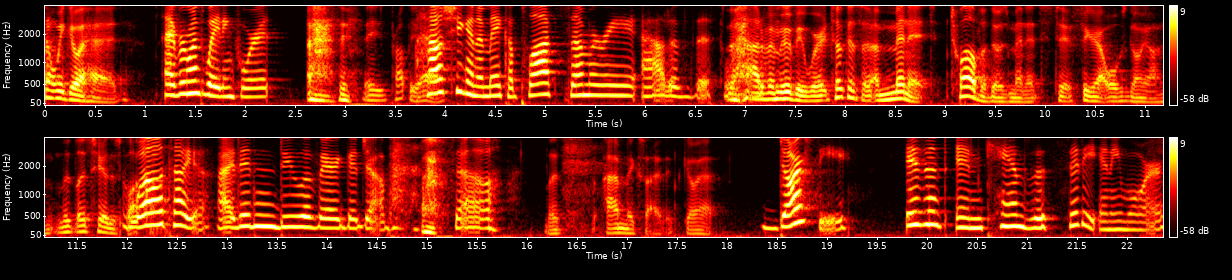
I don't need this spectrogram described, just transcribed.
don't we go ahead? Everyone's waiting for it. they, they probably are. How's she gonna make a plot summary out of this one? out of a movie where it took us a minute, 12 of those minutes to figure out what was going on. Let, us hear this plot. well, I'll tell you, I didn't do a very good job. so, let's. I'm excited. Go ahead. Darcy isn't in Kansas City anymore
